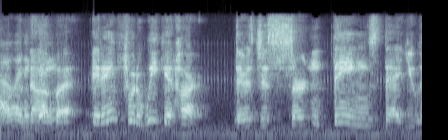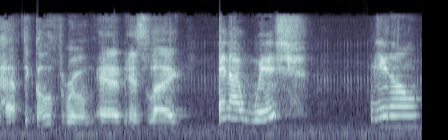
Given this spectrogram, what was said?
I would agree. No, but it ain't for the weak at heart. There's just certain things that you have to go through, and it's like, And I wish, you know,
